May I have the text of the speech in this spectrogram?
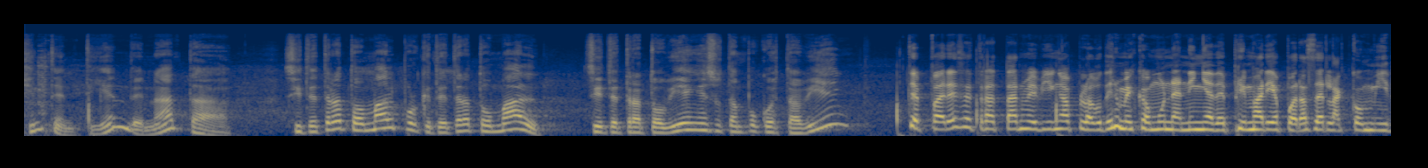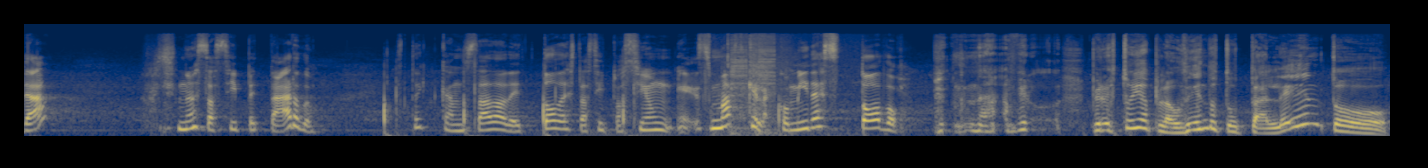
¿quién te entiende, Nata? Si te trato mal, porque te trato mal. Si te trato bien, eso tampoco está bien. ¿Te parece tratarme bien aplaudirme como una niña de primaria por hacer la comida? No es así, petardo. Estoy cansada de toda esta situación. Es más que la comida, es todo. Pero, pero estoy aplaudiendo tu talento.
